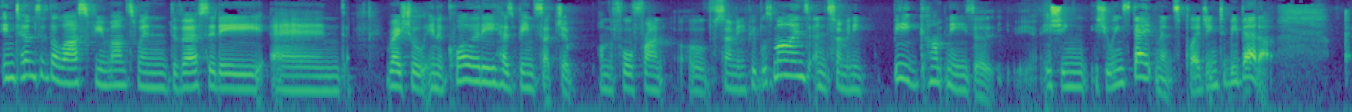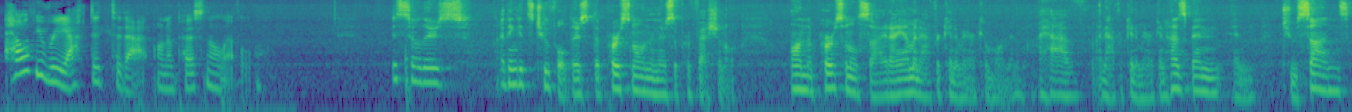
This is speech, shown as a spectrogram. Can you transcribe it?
In terms of the last few months when diversity and racial inequality has been such a on the forefront of so many people's minds, and so many big companies are issuing issuing statements pledging to be better. How have you reacted to that on a personal level? So there's, I think it's twofold. There's the personal and then there's the professional. On the personal side, I am an African American woman. I have an African American husband and two sons,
